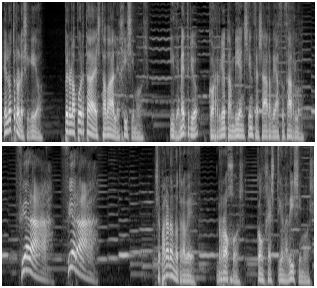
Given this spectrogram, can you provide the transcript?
El otro le siguió, pero la puerta estaba lejísimos, y Demetrio corrió también sin cesar de azuzarlo. ¡Fiera! ¡Fiera! Se pararon otra vez, rojos, congestionadísimos.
